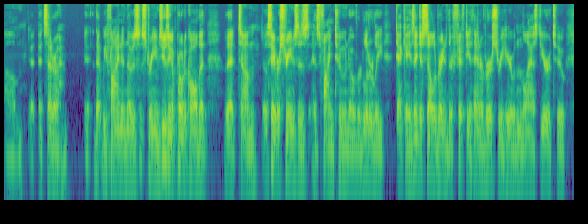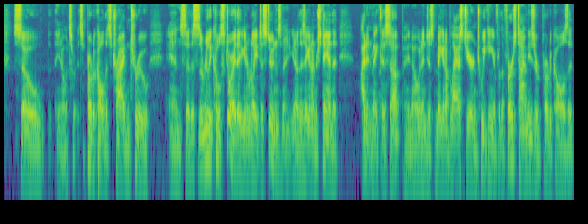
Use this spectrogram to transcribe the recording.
um, et that we find in those streams using a protocol that that um, Save Our Streams has, has fine tuned over literally decades. They just celebrated their 50th anniversary here within the last year or two. So you know it's, it's a protocol that's tried and true. And so this is a really cool story that you can relate to students. And, You know, they can understand that I didn't make this up. You know, I didn't just make it up last year and tweaking it for the first time. These are protocols that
